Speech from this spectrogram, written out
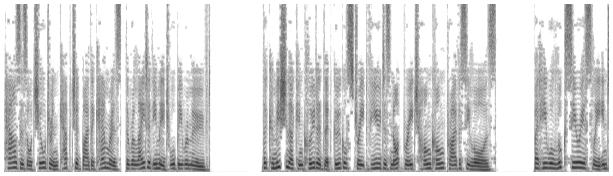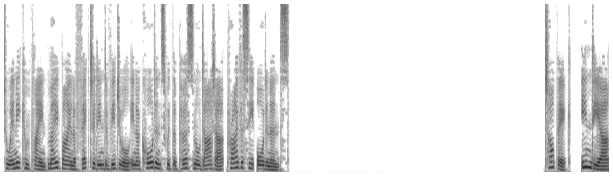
houses or children captured by the cameras, the related image will be removed. The Commissioner concluded that Google Street View does not breach Hong Kong privacy laws. But he will look seriously into any complaint made by an affected individual in accordance with the Personal Data Privacy Ordinance. India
